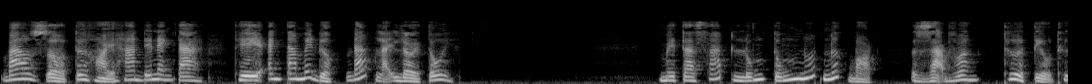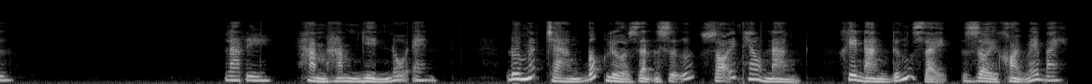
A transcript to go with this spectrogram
bao giờ tôi hỏi han đến anh ta, thì anh ta mới được đáp lại lời tôi. Metasat lúng túng nuốt nước bọt. Dạ vâng, thưa tiểu thư. Larry hầm hầm nhìn Noel. Đôi mắt chàng bốc lửa giận dữ dõi theo nàng khi nàng đứng dậy rời khỏi máy bay.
